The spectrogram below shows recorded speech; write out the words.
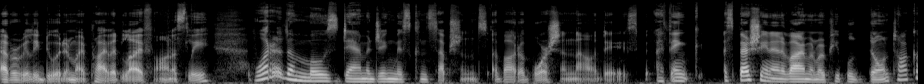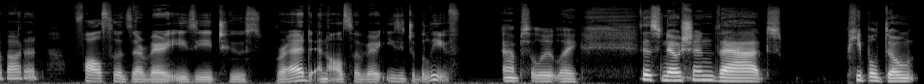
ever really do it in my private life, honestly. What are the most damaging misconceptions about abortion nowadays? I think, especially in an environment where people don't talk about it, falsehoods are very easy to spread and also very easy to believe. Absolutely. This notion that people don't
